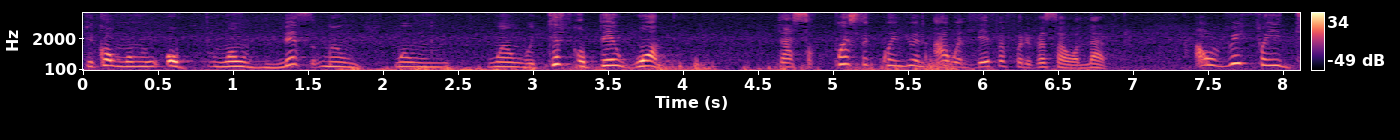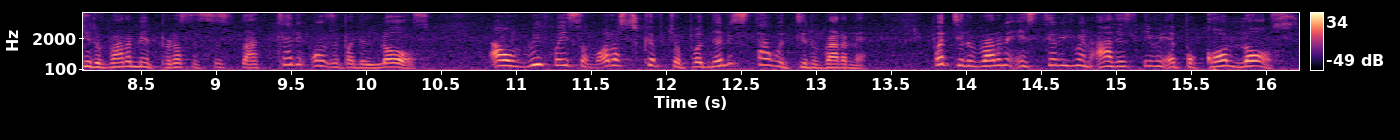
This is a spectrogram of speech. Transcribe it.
Because when we, when we miss, when, when, when we disobey one, that's a consequence you and I will live for the rest of our life. I will read for you Deuteronomy, brothers and sisters, telling us about the laws. I will read for you some other scripture, but let me start with Deuteronomy. But Deuteronomy is telling you and I this even about God laws.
